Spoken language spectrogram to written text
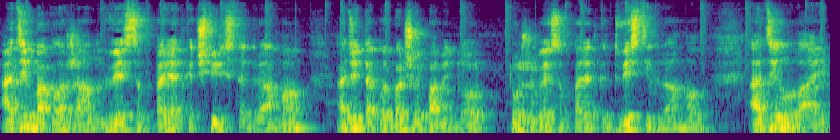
один баклажан весом порядка 400 граммов, один такой большой помидор, тоже весом порядка 200 граммов, один лайм,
